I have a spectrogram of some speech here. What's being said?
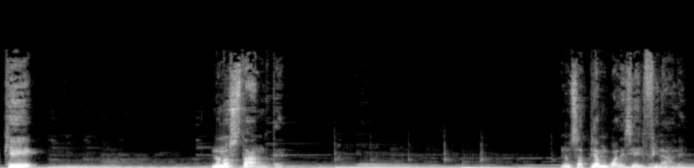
che nonostante non sappiamo quale sia il finale.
